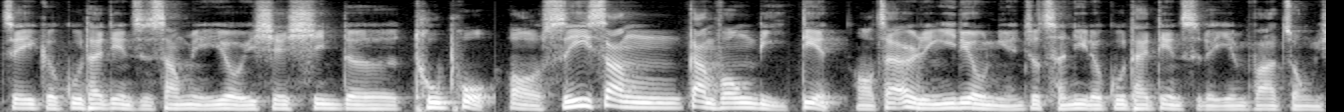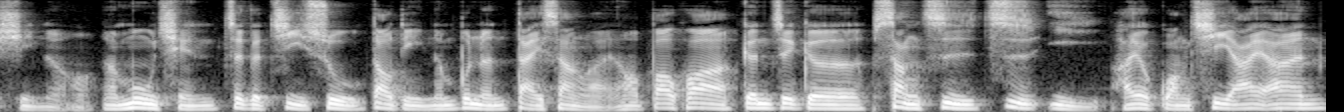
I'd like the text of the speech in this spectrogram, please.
这个固态电池上面也有一些新的突破哦。实际上赣锋锂电哦，在二零一六年就成立了固态电池的研发中心了哈。那目前这个技术到底能不能带上来哦？包括跟这个上智智乙还有广汽埃安、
